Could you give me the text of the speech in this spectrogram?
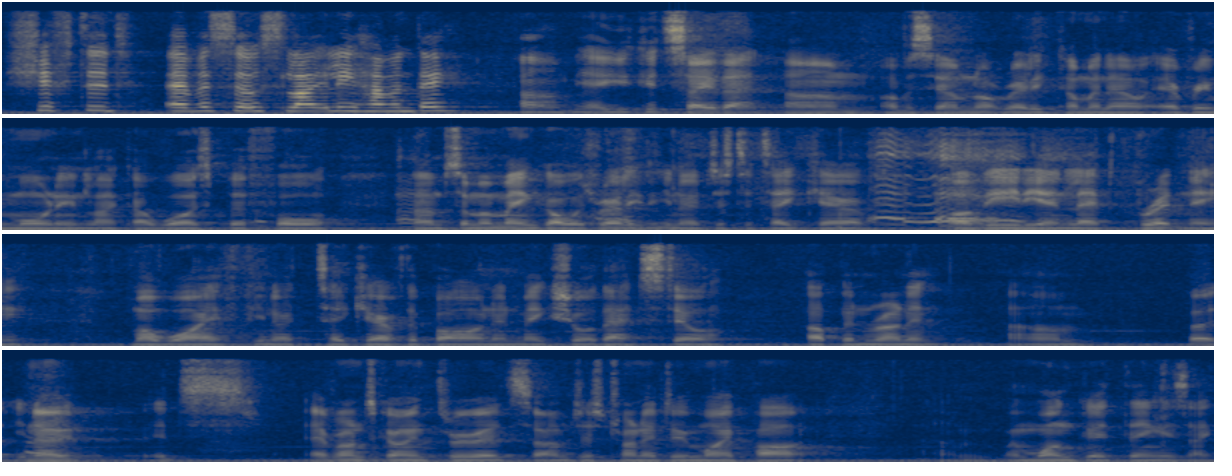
shifted ever so slightly, haven't they? Um, yeah, you could say that. Um, obviously, I'm not really coming out every morning like I was before. Um, so my main goal was really, you know, just to take care of, of Edie and let Brittany, my wife, you know, take care of the barn and make sure that's still up and running. Um, but you know, it's everyone's going through it, so I'm just trying to do my part. And one good thing is I,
